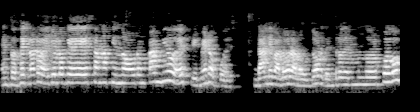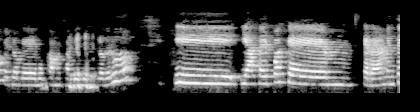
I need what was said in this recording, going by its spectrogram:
Entonces, claro, ellos lo que están haciendo ahora un cambio es, primero, pues, darle valor al autor dentro del mundo del juego, que es lo que buscamos también dentro de Ludo, y, hacer pues que, que realmente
